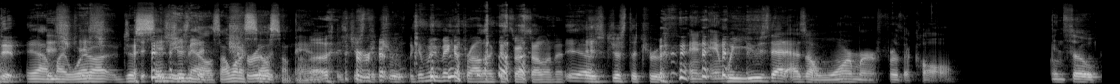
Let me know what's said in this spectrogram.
believed it. Yeah, I'm like, where do I just send just emails? I want to sell something. man. It's just the truth. Can we make a product and start selling it? Yeah. It's just the truth. and and we use that as a warmer for the call. And so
